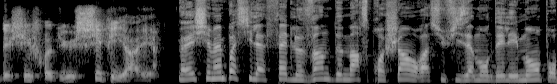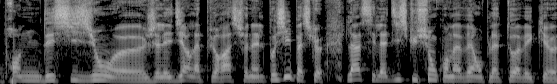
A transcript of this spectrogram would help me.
des chiffres du CPI. Je ne sais même pas si la Fed, le 22 mars prochain, aura suffisamment d'éléments pour prendre une décision, euh, j'allais dire, la plus rationnelle possible. Parce que là, c'est la discussion qu'on avait en plateau avec, euh,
